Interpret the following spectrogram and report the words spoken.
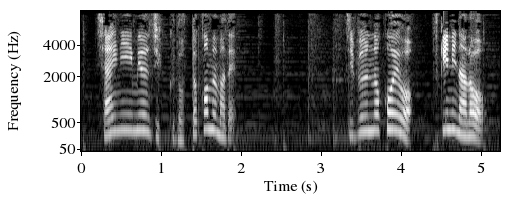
shinymusic.com まで。自分の声を好きになろう。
